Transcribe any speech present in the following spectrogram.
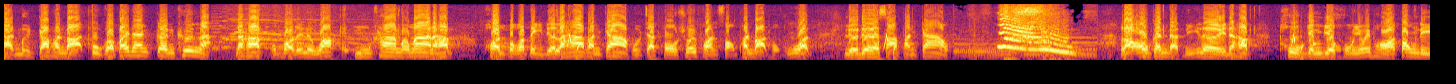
289,000 บาท ถูกกว่าป้ายแดงเกินครึ่งอะนะครับ ผมบอกได้เลยว่าคุ้มค่ามากๆนะครับ ผ่อนปกติเดือนละ5,900ผมจัดโปรช่วยผ่อน 2,000 บาท 6 งวด เหลือเดือนละ3,900 เราเอากันแบบนี้เลยนะครับถูกอย่างเดียวคงยังไม่พอต้องดี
